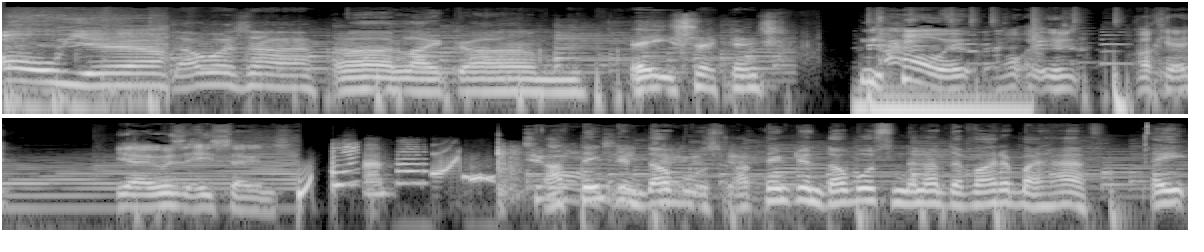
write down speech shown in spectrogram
Oh yeah. That was, uh, uh, like, um, eight seconds. No, it, it was, okay. Yeah, it was 8 seconds. I think in doubles. I think in doubles and then I divided by half. 8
